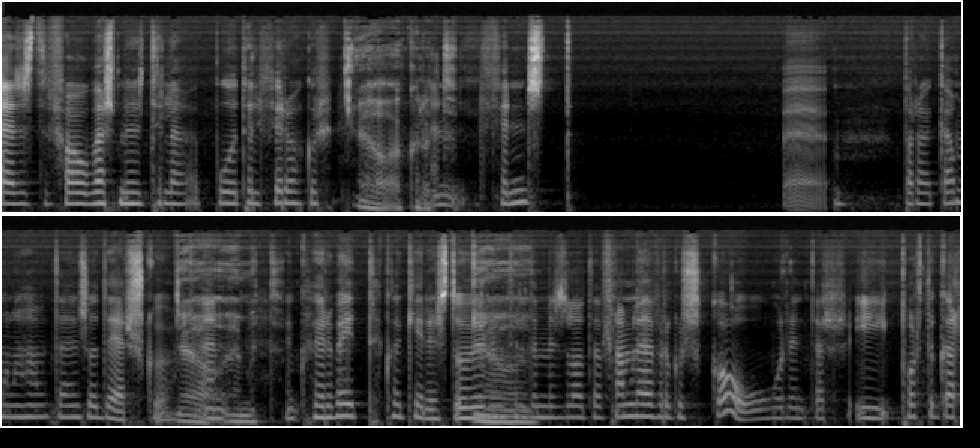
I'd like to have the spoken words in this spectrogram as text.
eða að fá versmiðju til að búa til fyrir okkur Já, en finnst uh, bara gaman að hafa þetta eins og þetta er sko Já, en, en hver veit hvað gerist og við erum til dæmis að láta framlega fyrir okkur skó reyndar í Portugal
